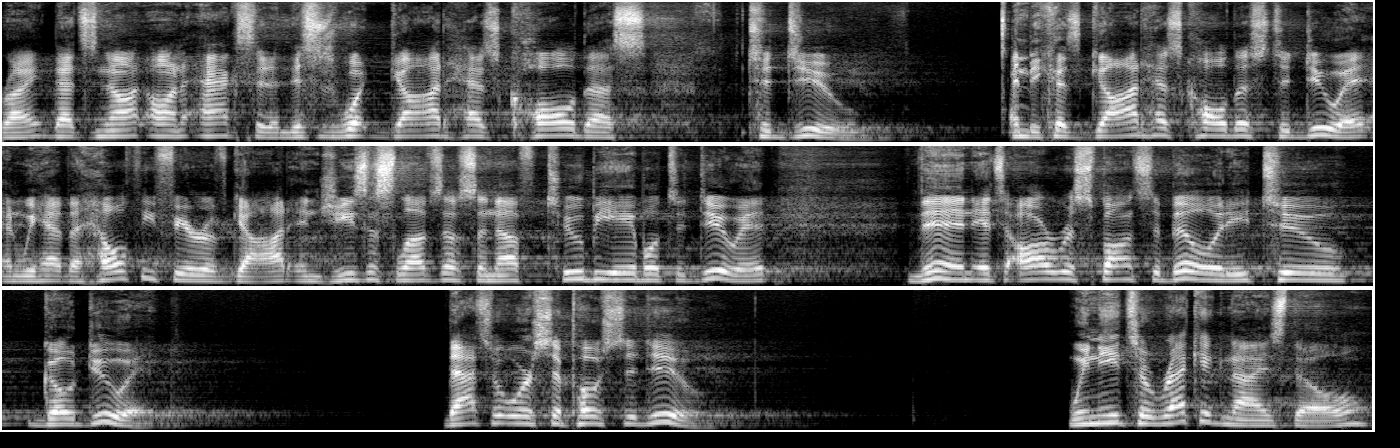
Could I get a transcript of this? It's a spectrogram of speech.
right? That's not on accident. This is what God has called us to do. And because God has called us to do it, and we have a healthy fear of God, and Jesus loves us enough to be able to do it, then it's our responsibility to go do it. That's what we're supposed to do. We need to recognize, though,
